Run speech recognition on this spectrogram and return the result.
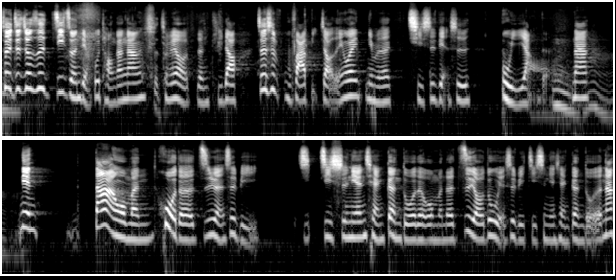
所以这就是基准点不同。刚刚前面有人提到，这是无法比较的，因为你们的起始点是不一样的。那念，当然我们获得资源是比几几十年前更多的，我们的自由度也是比几十年前更多的。那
